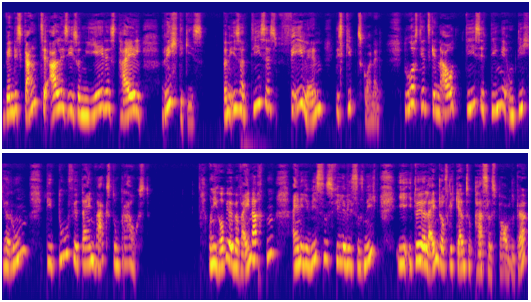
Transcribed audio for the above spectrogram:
wenn das Ganze alles ist und jedes Teil richtig ist, dann ist halt dieses Fehlen, das gibt's gar nicht. Du hast jetzt genau diese Dinge um dich herum, die du für dein Wachstum brauchst. Und ich habe ja über Weihnachten, einige wissen es, viele wissen es nicht, ich, ich tue ja leidenschaftlich gern so Puzzles bauen. Gell?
